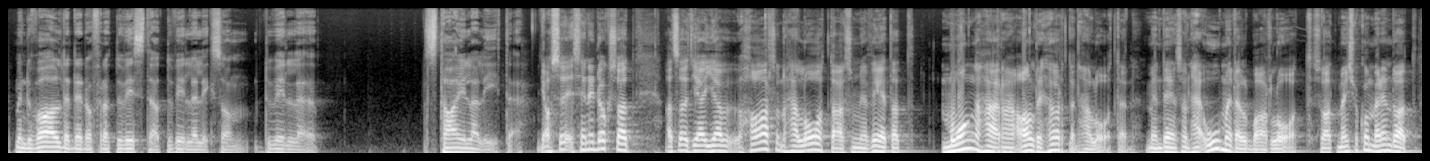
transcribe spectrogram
Men du valde det då för att du visste att du ville liksom, du ville styla lite. Ja, sen är det också att, alltså att jag, jag har såna här låtar som jag vet att Många här har aldrig hört den här låten, men det är en sån här omedelbar låt, så att människor kommer ändå att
